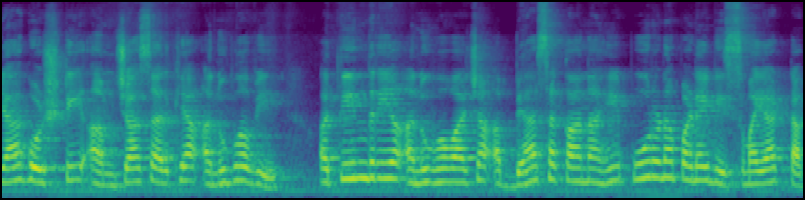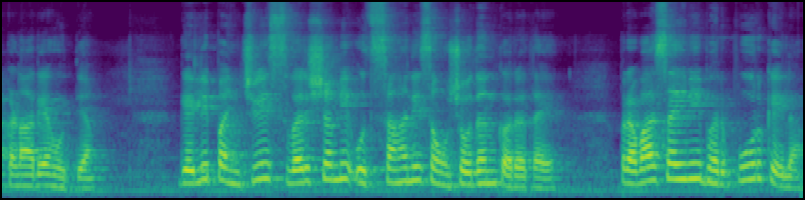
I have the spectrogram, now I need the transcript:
या गोष्टी आमच्यासारख्या अनुभवी अतिंद्रिय अनुभवाच्या अभ्यासकांनाही पूर्णपणे विस्मयात टाकणाऱ्या होत्या. गेली पंचवीस वर्ष मी उत्साहाने संशोधन करत आहे. प्रवासही मी भरपूर केला.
